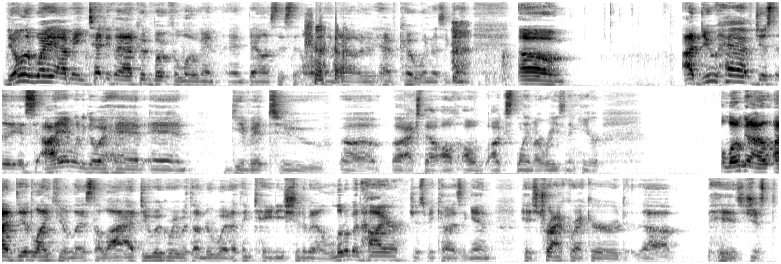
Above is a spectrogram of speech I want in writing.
the only way, I mean, technically, I could vote for Logan and balance this whole thing out and have co-winners again. Um, I do have just, I am going to go ahead and give it to. Uh, actually, I'll, I'll, I'll, explain my reasoning here. Logan, I, I, did like your list a lot. I do agree with Underwood. I think KD should have been a little bit higher, just because again his track record, uh, his just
